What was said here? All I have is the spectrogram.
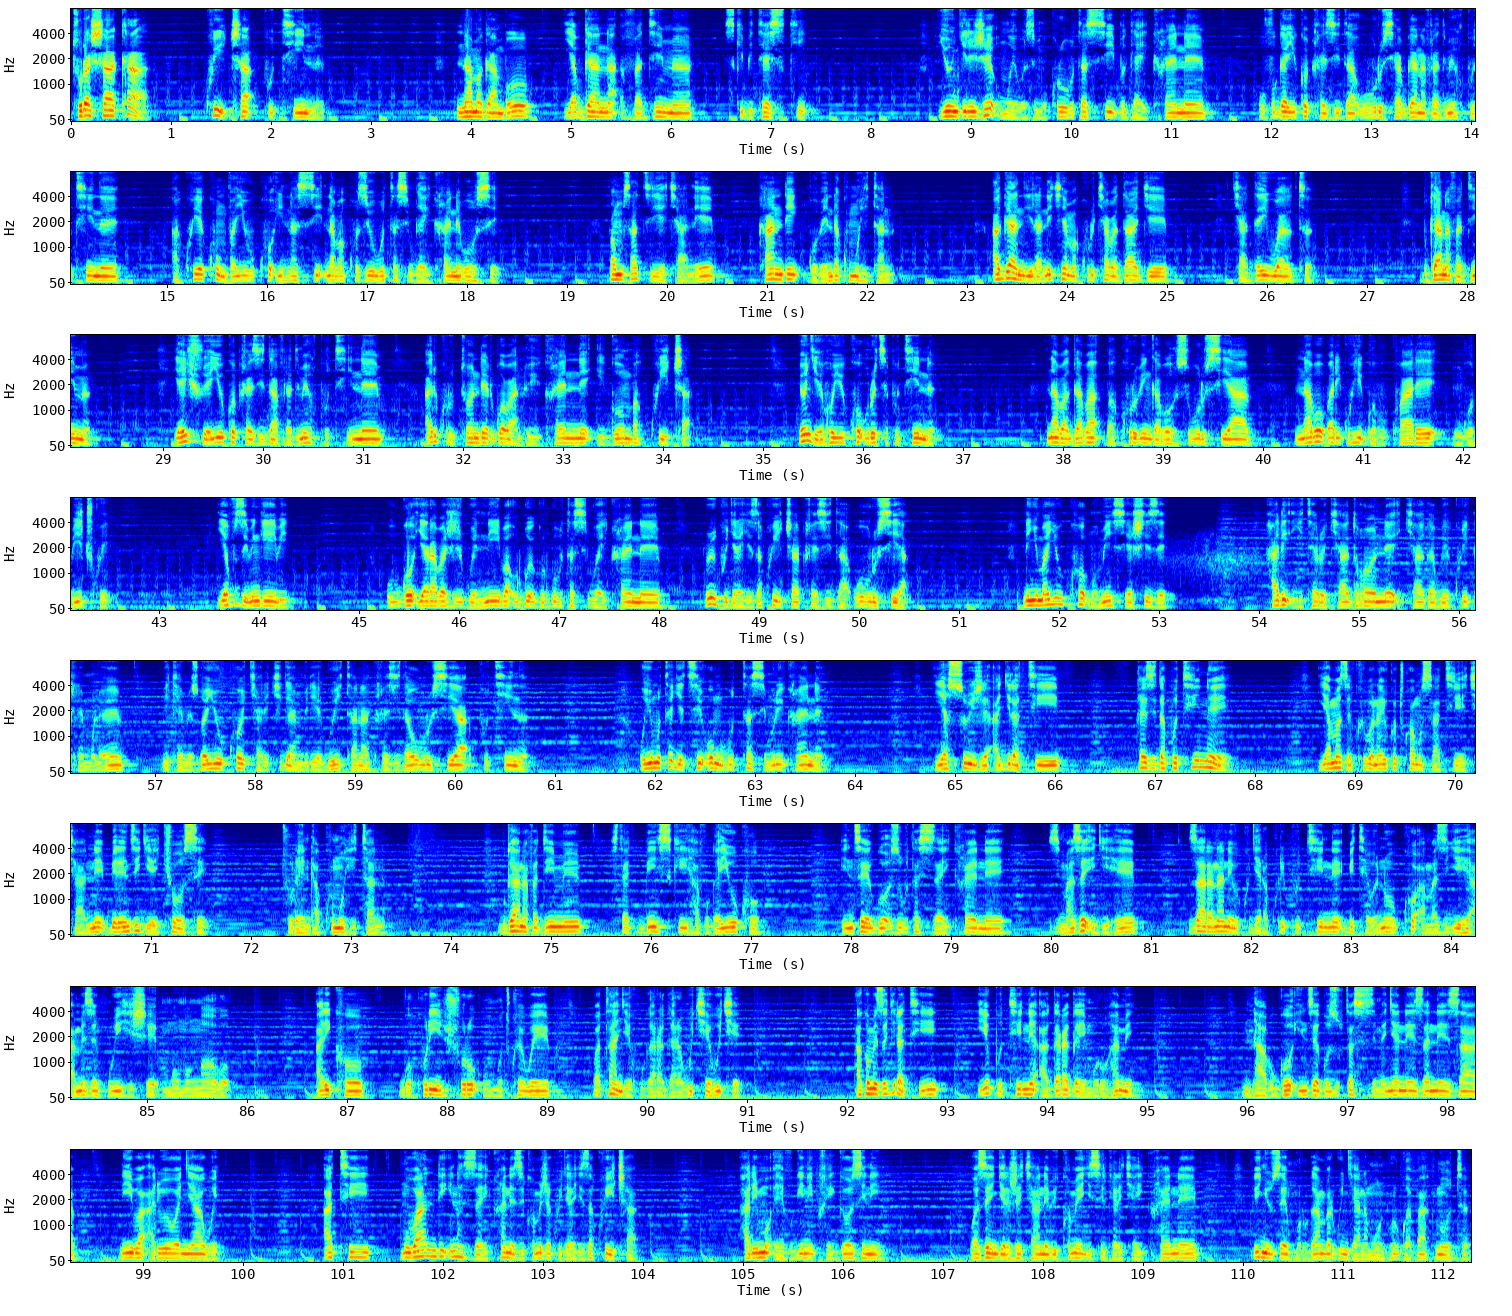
turashaka kwica Putin. Ni amagambo ya bwana Vadim Skibiteski yungirije umuyobozi mukuru w'ubutasi bwa Ukraine uvuga yuko perezida w'Uburusiya bwana Vladimir Putin akwiye kumva yuko intasi n'abakozi b'ubutasi bwa Ukraine bose bamusatiriye cyane kandi ngo benda kumuhitana. Aganira n'ikinyamakuru cy'abadage cya Die Welt. Bwana Vadim yahishuye yuko perezida Vladimir Putin ari ku rutonde rw'abantu Ukraine igomba kwica. Yongeyeho yuko uretse Putin n'abagaba bakuru b'ingabo z'Uburusiya nabo bari guhigwa bukware ngo bicwe. Yavuze ibi ngibi. Ubwo yarabajijwe niba urwego rw'ubutasi rwa Ukraine ruri kugerageza kwica perezida w'Uburusiya. Ni nyuma yuko mu minsi yashize hari igitero cya drone cyagabwe kuri Kremlin bikemezwa yuko cyari kigambiriye guhitana perezida w'Uburusiya Putin. Uyu mutegetsi wo mu butasi muri Ukraine yasubije agira ati perezida Putin yamaze kwibona yuko twamusatiriye cyane birenze igihe cyose turenda kumuhitana. Bwana Vladimir Stakbinski havuga yuko inzego z'ubutasi za Ukraine zimaze igihe zarananiwe kugera kuri Putin bitewe n'uko amaze igihe ameze nk'uwihishe mu mwobo. Ariko ngo kuri iyi nshuro umutwe we watangiye kugaragara buke buke. Akomeza agira ati iyo Putin agaragaye mu ruhame ntabwo inzego z'ubutasi zimenya neza neza niba ari we wanyawe. Ati mu bandi intasi za Ukraine zikomeje kugerageza kwica harimo Evgeny Prigozhin wazengereje cyane bikomeye igisirikare cya Ukraine binyuze mu rugamba rw'injyana mu nturwa Bakhmut.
